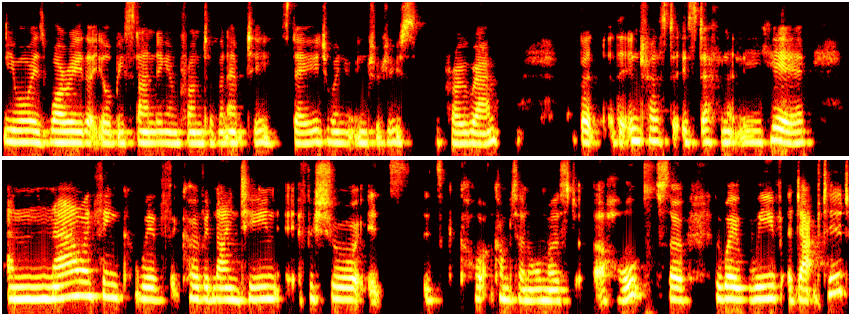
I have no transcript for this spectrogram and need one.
you always worry that you'll be standing in front of an empty stage when you introduce the program. But the interest is definitely here. And now I think with COVID 19, for sure, it's, it's come to an almost a halt. So the way we've adapted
